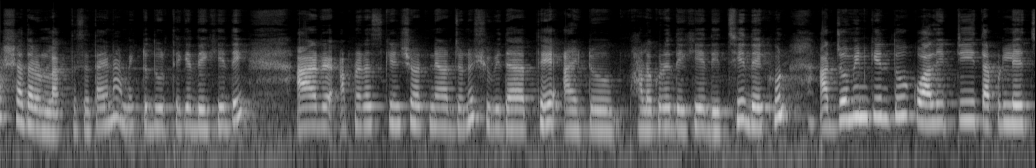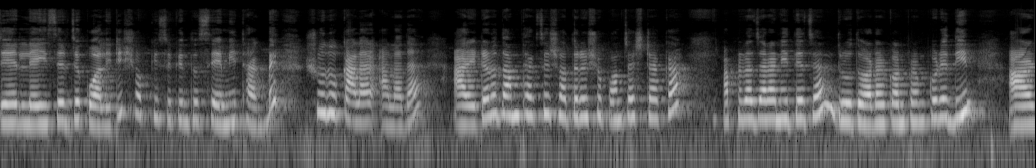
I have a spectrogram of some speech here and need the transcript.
অসাধারণ লাগতেছে তাই না? আমি একটু দূর থেকে দেখিয়ে দিই। আর আপনারা স্ক্রিনশট নেওয়ার জন্য সুবিধার্থে আর একটু ভালো করে দেখিয়ে দিচ্ছি। দেখুন আর জমিন কিন্তু কোয়ালিটি তারপর লেজের লেইসের যে কোয়ালিটি সব কিছু কিন্তু সেমই থাকবে শুধু কালার আলাদা। আর এটারও দাম থাকছে সতেরোশো পঞ্চাশ টাকা। আপনারা যারা নিতে চান দ্রুত অর্ডার কনফার্ম করে দিন। আর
